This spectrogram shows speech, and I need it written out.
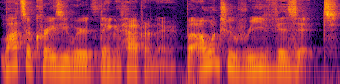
lots of crazy, weird things happening there. But I want to revisit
